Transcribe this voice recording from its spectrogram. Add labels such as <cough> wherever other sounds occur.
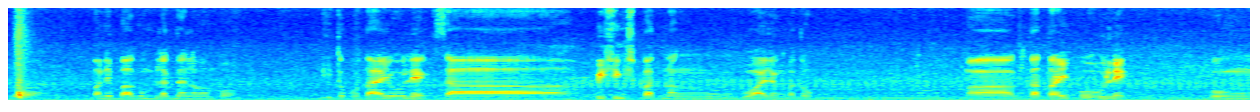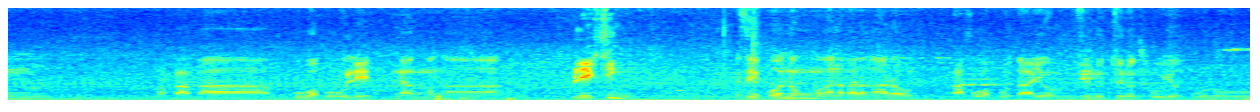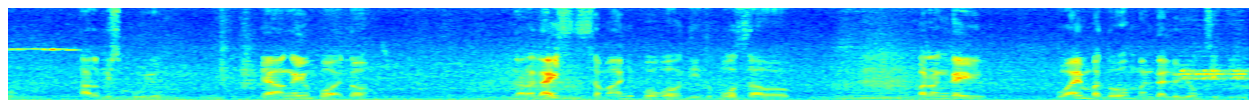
Panibagong vlog na naman po Dito po tayo uli sa fishing spot ng Buhayang Bato Magta-try po uli kung makakakuha po uli ng mga blessing kasi po nung mga nakarang araw, kakuha po tayo. Sunod-sunod po yun. Puro harvest po yun. Kaya ngayon po, ito. Tara guys, samahan niyo po ako dito po sa Barangay Buhayan Bato, Mandaluyong City.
